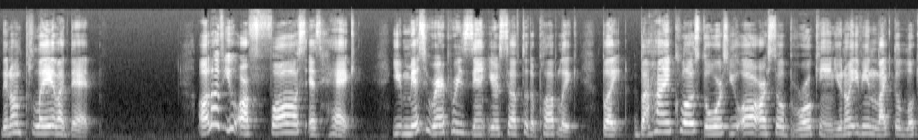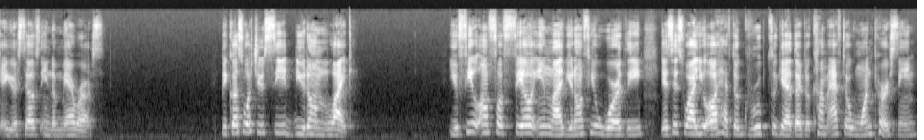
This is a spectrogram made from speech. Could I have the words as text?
they don't play like that. All of you are false as heck. You misrepresent yourself to the public, but behind closed doors, you all are so broken. You don't even like to look at yourselves in the mirrors. Because what you see, you don't like. You feel unfulfilled in life. You don't feel worthy. This is why you all have to group together to come after one person.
